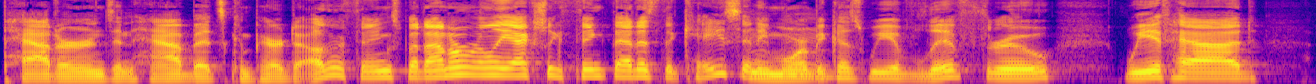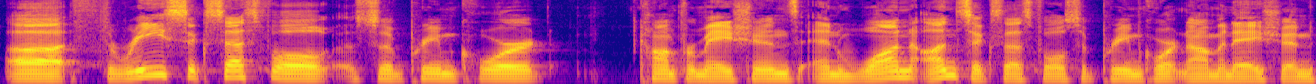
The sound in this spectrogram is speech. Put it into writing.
patterns and habits compared to other things, but I don't really actually think that is the case anymore mm-hmm. because we have lived through, we have had uh, three successful Supreme Court confirmations and one unsuccessful Supreme Court nomination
